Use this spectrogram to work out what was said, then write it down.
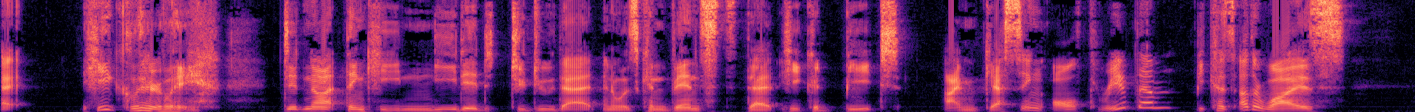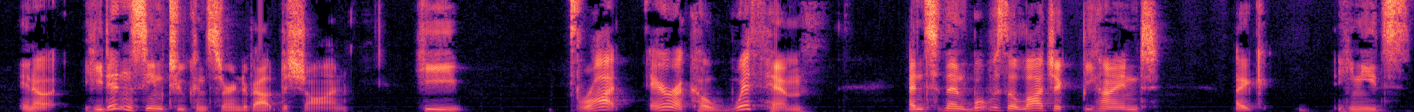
Uh, He clearly did not think he needed to do that and was convinced that he could beat, I'm guessing, all three of them, because otherwise, you know, he didn't seem too concerned about Deshawn. He brought Erika with him. And so then what was the logic behind, like, he needs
